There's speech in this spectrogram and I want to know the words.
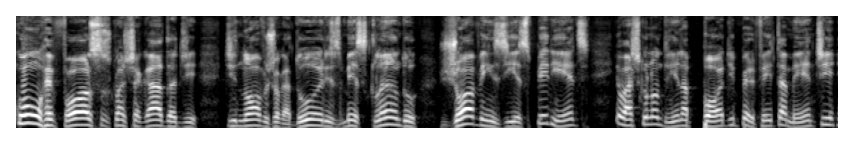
com reforços, com a chegada de, de novos jogadores, mesclando jovens e experientes, eu acho que o Londrina pode perfeitamente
